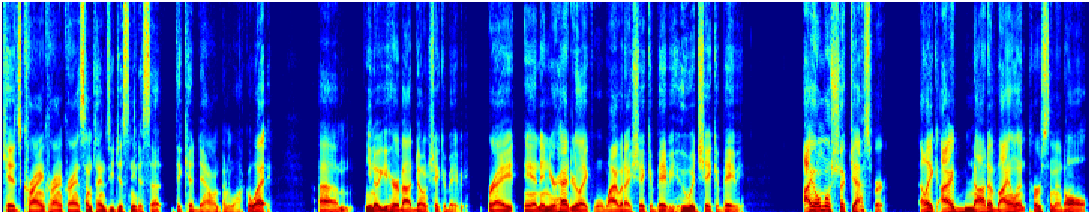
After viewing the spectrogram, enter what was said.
kids crying, crying, crying. Sometimes you just need to set the kid down and walk away. Um, you know, you hear about don't shake a baby, right? And in your head, you're like, well, why would I shake a baby? Who would shake a baby? I almost shook Jasper. Like I'm not a violent person at all.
